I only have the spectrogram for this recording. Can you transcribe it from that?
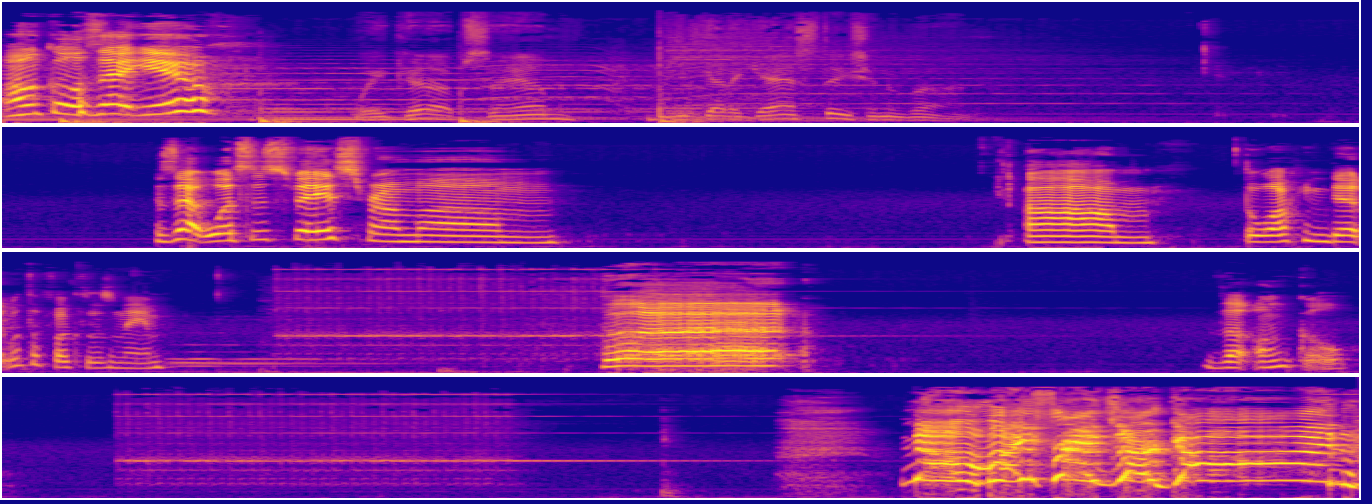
Uncle, is that you? Wake up, Sam. You've got a gas station to run. Is that what's his face from um um The Walking Dead? What the fuck's his name? The uncle. No, my friends are gone!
